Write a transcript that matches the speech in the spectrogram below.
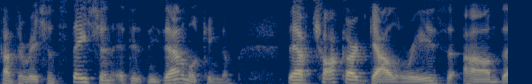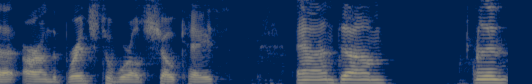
Conservation Station at Disney's Animal Kingdom. They have chalk art galleries um, that are on the Bridge to World showcase. And, um, and then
